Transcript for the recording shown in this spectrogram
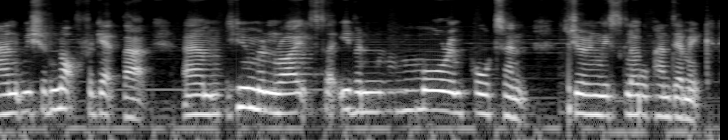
and we should not forget that. Um, human rights are even more important during this global pandemic.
